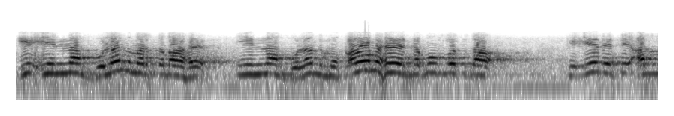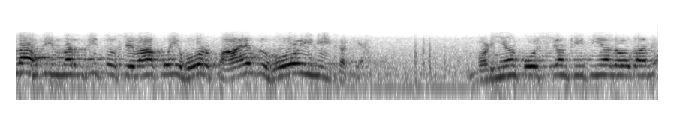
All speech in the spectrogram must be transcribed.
یہ اتنا بلند مرتبہ ہے، اتنا بلند مقام ہے نبوت کا کہ یہ اللہ کی مرضی تو سوا کوئی ہور فائز ہو ہی نہیں سکیا۔ بڑیاں کوششیں کی لوگوں نے۔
